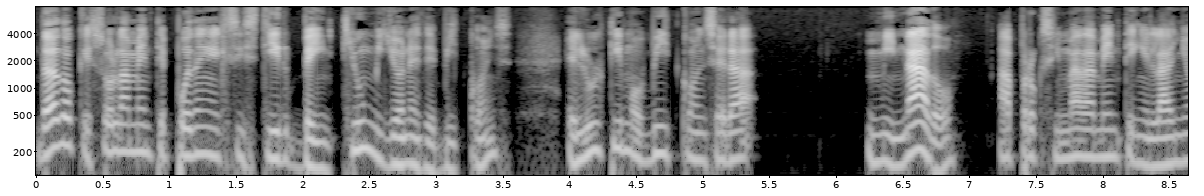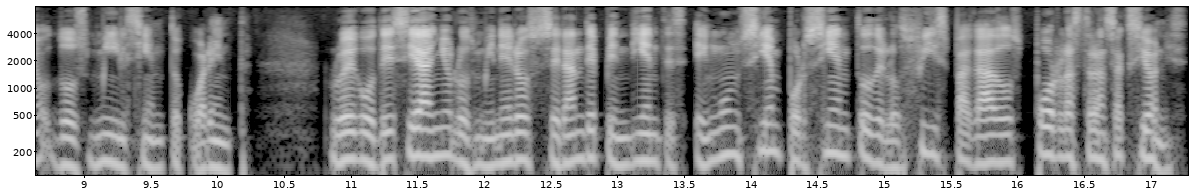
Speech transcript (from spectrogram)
Dado que solamente pueden existir 21 millones de bitcoins, el último bitcoin será minado aproximadamente en el año 2140. Luego de ese año, los mineros serán dependientes en un 100% de los fees pagados por las transacciones.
